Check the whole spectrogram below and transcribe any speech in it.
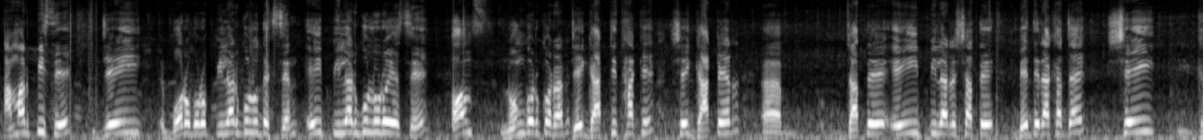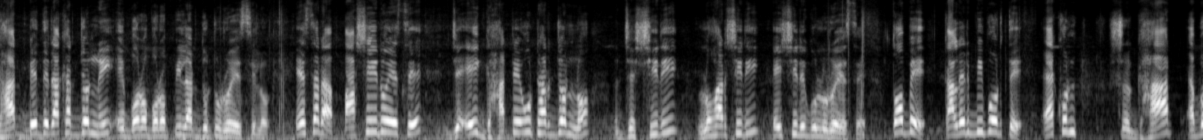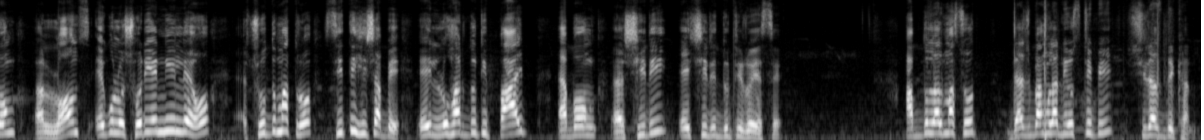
আমার পিছে যেই বড় বড় পিলারগুলো দেখছেন, এই পিলারগুলো রয়েছে লঞ্চ নঙ্গর করার যেই ঘাটটি থাকে, সেই ঘাটের যাতে এই পিলারের সাথে বেঁধে রাখা যায়, সেই ঘাট বেঁধে রাখার জন্যই এই বড় বড় পিলার দুটো রয়েছিল। এছাড়া পাশেই রয়েছে যে এই ঘাটে ওঠার জন্য যে সিঁড়ি, লোহার সিঁড়ি, এই সিঁড়িগুলো রয়েছে। তবে কালের বিপরীতে এখন ঘাট এবং লঞ্চ এগুলো সরিয়ে নিলেও শুধুমাত্র স্মৃতি হিসাবে এই লোহার দুটি পাইপ এবং সিঁড়ি, এই সিঁড়ি দুটি রয়েছে। Abdul Al Masud, Desh Bangla news TV, Sirajdi Khan.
